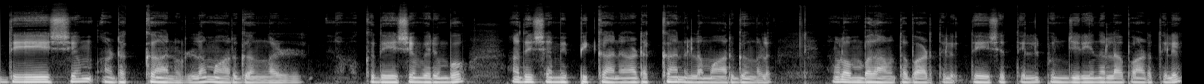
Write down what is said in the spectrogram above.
ദേഷ്യം അടക്കാനുള്ള മാർഗങ്ങൾ. നമുക്ക് ദേഷ്യം വരുമ്പോൾ അത് ശമിപ്പിക്കാൻ അടക്കാനുള്ള മാർഗങ്ങൾ. നമ്മൾ ഒമ്പതാമത്തെ പാഠത്തിൽ ദേഷ്യത്തിൽ പുഞ്ചിരി എന്നുള്ള പാഠത്തിൽ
